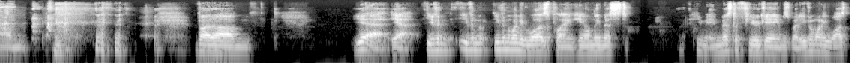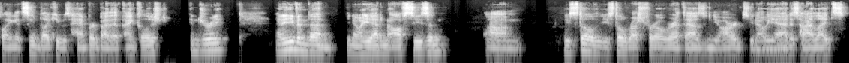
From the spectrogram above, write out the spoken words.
Um, but um, yeah, yeah. Even even even when he was playing, he only missed he he missed a few games. But even when he was playing, it seemed like he was hampered by that ankleish injury. And even then, you know, he had an off season. Um, he still he still rushed for over a thousand yards. You know, he had his highlights.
